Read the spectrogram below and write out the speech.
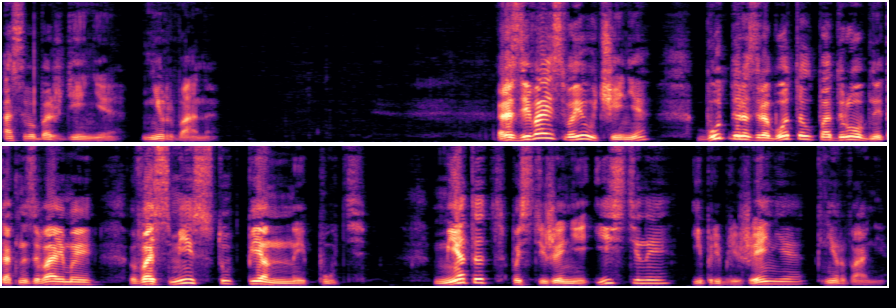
освобождение, нирвана. Развивая свое учение, Будда разработал подробный так называемый восьмиступенный путь, метод постижения истины и приближения к нирване.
